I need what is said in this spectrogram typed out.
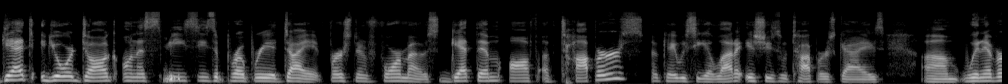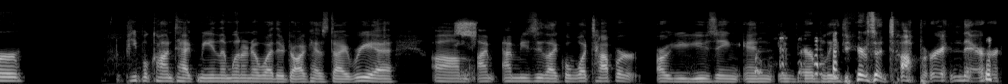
Get your dog on a species appropriate diet. First and foremost, get them off of toppers. Okay. We see a lot of issues with toppers, guys. Um, whenever people contact me and they want to know why their dog has diarrhea, um, I'm, I'm usually like, well, what topper are you using? And invariably there's a topper in there.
